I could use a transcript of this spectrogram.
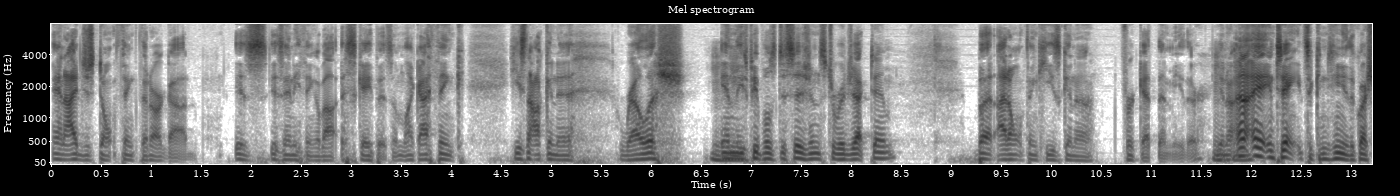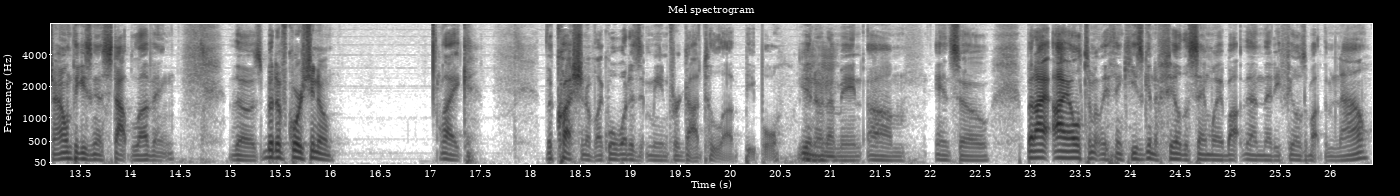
and I just don't think that our God is is anything about escapism. Like I think he's not going to relish in mm-hmm. these people's decisions to reject him, but I don't think he's going to forget them either. You know, and, and to, to continue the question, I don't think he's going to stop loving those. But of course, you know, like the question of like, well, what does it mean for God to love people? You know what I mean? Um, and so, but I, I ultimately think he's going to feel the same way about them that he feels about them now.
